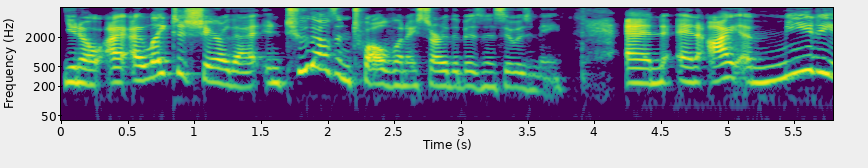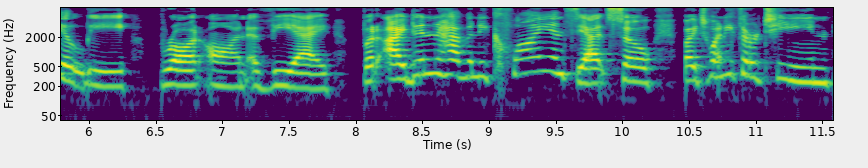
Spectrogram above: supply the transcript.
you know I, I like to share that in 2012 when i started the business it was me. And and i immediately brought on a VA, but I didn't have any clients yet. So by 2013,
